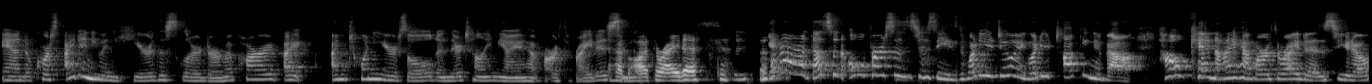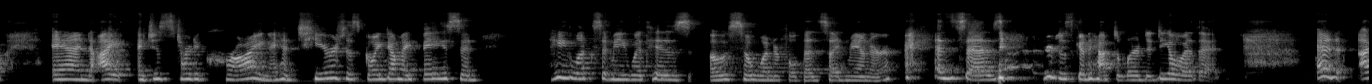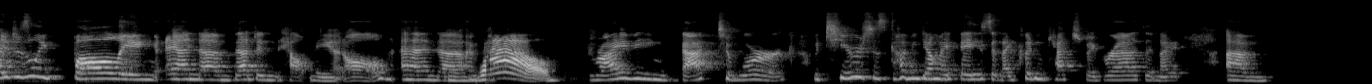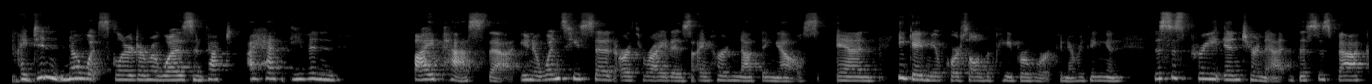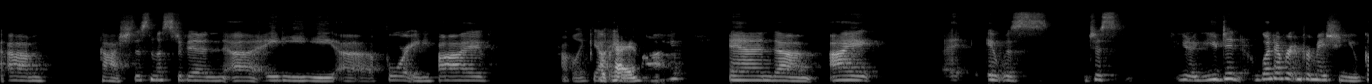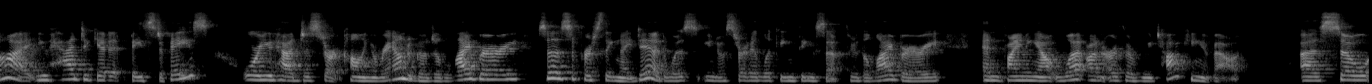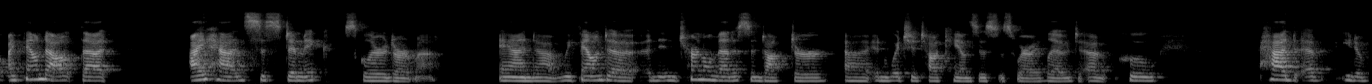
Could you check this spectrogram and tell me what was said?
And of course, I didn't even hear the scleroderma part. I, I'm 20 years old and they're telling me I have arthritis. I have arthritis. yeah, that's an old person's disease. What are you doing? What are you talking about? How can I have arthritis? You know, and I, I just started crying. I had tears just going down my face. And he looks at me with his oh so wonderful bedside manner and says, You're just going to have to learn to deal with it and I just like bawling, and um, that didn't help me at all. And uh, wow, driving back to work with tears just coming down my face, and I couldn't catch my breath, and I, um, I didn't know what scleroderma was. In fact, I had even bypassed that. You know, once he said arthritis, I heard nothing else, and he gave me, of course, all the paperwork and everything. And this is pre-internet. This is back. Um, gosh, this must have been uh, 84, 85, probably. Yeah, okay. 85. And um, I, it was just, you know, you did whatever information you got, you had to get it face to face or you had to start calling around or go to the library. So that's the first thing I did was, you know, started looking things up through the library and finding out what on earth are we talking about. Uh, so I found out that I had systemic scleroderma. And uh, we found a, an internal medicine doctor uh, in Wichita, Kansas, is where I lived, uh, who had, a, you know,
